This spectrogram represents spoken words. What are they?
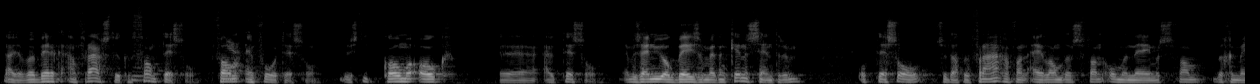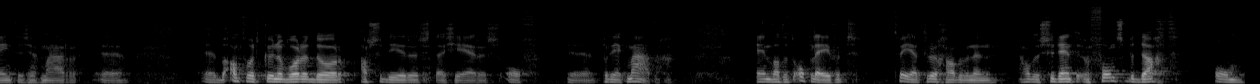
Nou ja, we werken aan vraagstukken Ja. van Texel. Van Ja. en voor Texel. Dus die komen ook eh, uit Texel. En we zijn nu ook bezig met een kenniscentrum op Texel. Zodat de vragen van eilanders, van ondernemers, van de gemeente zeg maar... eh, beantwoord kunnen worden door afstudeerders, stagiaires of projectmatig. En wat het oplevert, twee jaar terug hadden, we een, hadden studenten een fonds bedacht om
